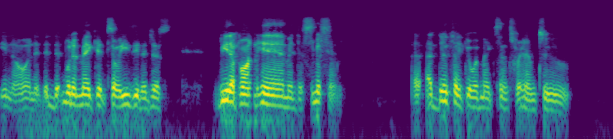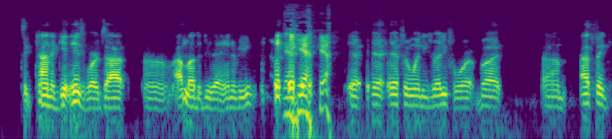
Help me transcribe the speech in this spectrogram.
you know, and it, it wouldn't make it so easy to just beat up on him and dismiss him. I, do think it would make sense for him to to kind of get his words out. Um, I'd love to do that interview. yeah, yeah, yeah. if, if and when he's ready for it. But um, I think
